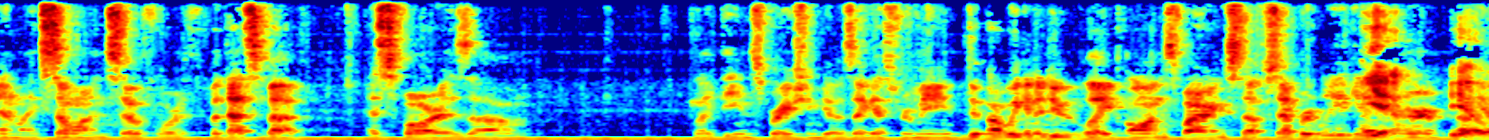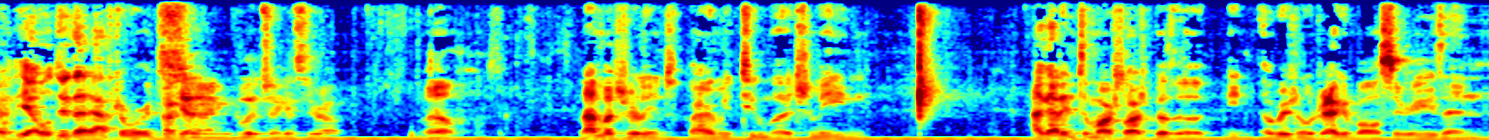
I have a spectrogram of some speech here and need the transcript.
and like so on and so forth. But that's about as far as um, like the inspiration goes. I guess for me, do, are we gonna do like awe-inspiring stuff separately again? Yeah, Or, yeah, okay. we'll, yeah. We'll do that afterwards. Okay, then glitch. I guess you're up. Well, not much really inspired me too much. I mean, I got into martial arts because of the original Dragon Ball series, and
